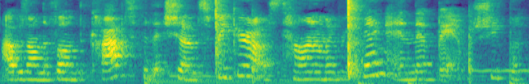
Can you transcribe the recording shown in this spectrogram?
I was on the phone with the cops, put that shit on speaker, I was telling them everything, and then bam, she fucking.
